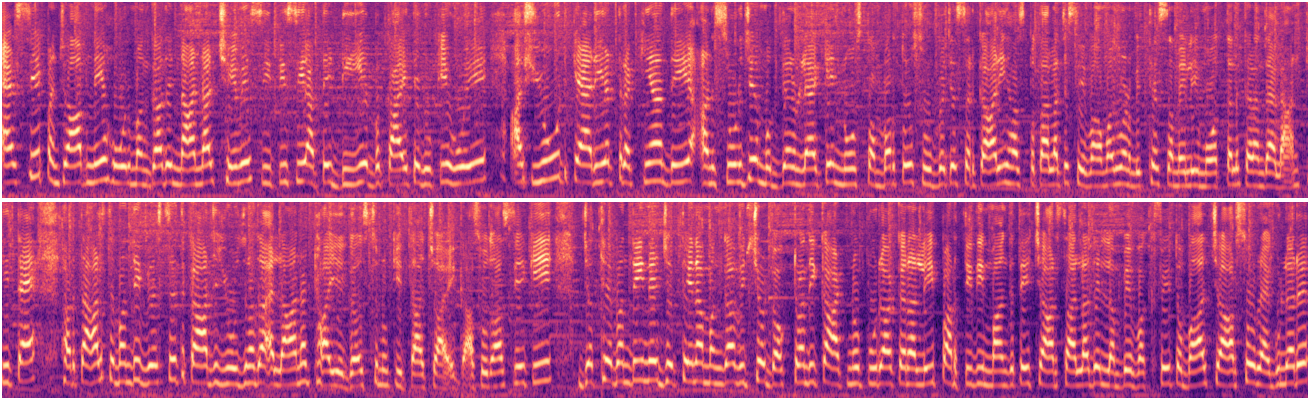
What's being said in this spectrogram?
ਐਸਏ ਪੰਜਾਬ ਨੇ ਹੋਰ ਮੰਗਾਂ ਦੇ ਨਾਲ ਨਾਲ 6ਵੇਂ ਸੀਪੀਸੀ ਅਤੇ ਡੀਏ ਬਕਾਏ ਤੇ ਰੁਕੇ ਹੋਏ ਅਸ਼ਯੂਟ ਕੈਰੀਅਰ ਤਰੱਕੀਆਂ ਦੇ ਅਣਸੁਲਝੇ ਮੁੱਦਿਆਂ ਨੂੰ ਲੈ ਕੇ 9 ਸਤੰਬਰ ਤੋਂ ਸੂਬੇ 'ਚ ਸਰਕਾਰੀ ਹਸਪਤਾਲਾਂ 'ਚ ਸੇਵਾਵਾਂ ਨੂੰ ਅਣਮਿੱਥੇ ਸਮੇਂ ਲਈ ਮੁਅੱਤਲ ਕਰਨ ਦਾ ਐਲਾਨ ਕੀਤਾ ਹੈ। ਹੜਤਾਲ ਸੰਬੰਧੀ ਵਿਸਤ੍ਰਿਤ ਕਾਰਜ ਯੋਜਨਾ ਦਾ ਐਲਾਨ 28 ਅਗਸਤ ਨੂੰ ਕੀਤਾ ਜਾਏਗਾ। ਸੋ ਦੱਸਦੀਏ ਕਿ ਜਥੇਬੰਦੀ ਨੇ ਜਿੱਥੇ ਇਹਨਾਂ ਮੰਗਾਂ ਵਿੱਚੋਂ ਡਾਕਟਰਾਂ ਦੀ ਘਾਟ ਨੂੰ ਪੂਰਾ ਕਰਨ ਲਈ ਭਰਤੀ ਦੀ ਮੰਗ ਤੇ 4 ਸਾਲਾਂ ਦੇ ਲੰਬੇ ਵਕਫੇ ਤੋਂ ਬਾਅਦ 400 ਰੈਗੂਲਰ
